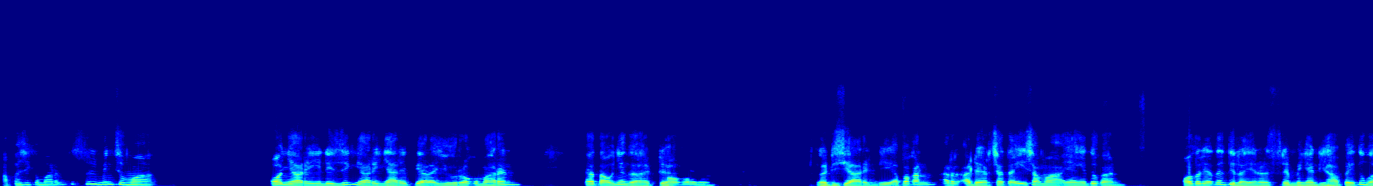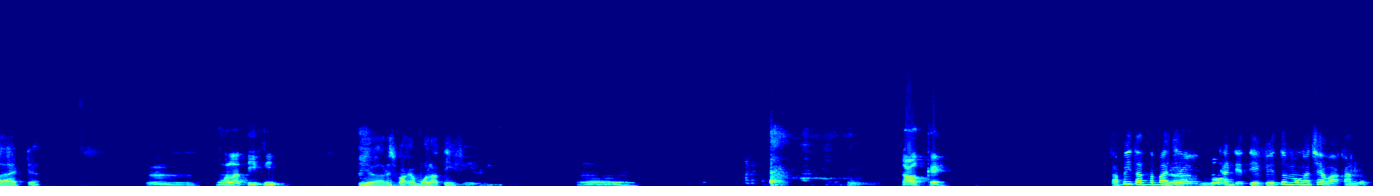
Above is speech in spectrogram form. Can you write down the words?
apa sih kemarin tuh streaming cuma oh nyari ini sih nyari-nyari Piala Euro kemarin. Eh taunya nggak ada. Oh, nggak disiarin di apa kan ada RCTI sama yang itu kan oh ternyata di layanan streaming yang di HP itu nggak ada hmm, ngolah TV. Iya harus pakai Mola TV Hmm. Oke. tapi tetap aja Menurutmu yang di TV itu mengecewakan loh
